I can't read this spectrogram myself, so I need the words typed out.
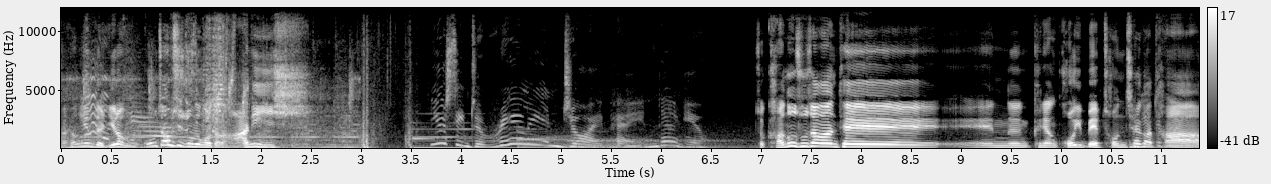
아 형님들 이런 꼼짝없이 죽는 거잖아 아니 이씨? 저 간호소장한테는 그냥 거의 맵 전체가 다.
